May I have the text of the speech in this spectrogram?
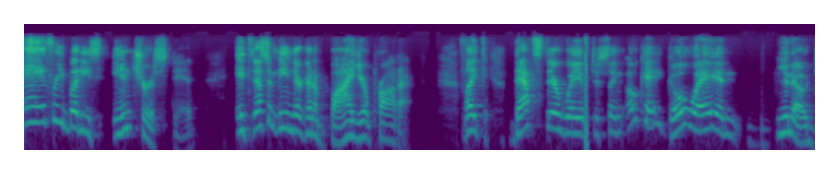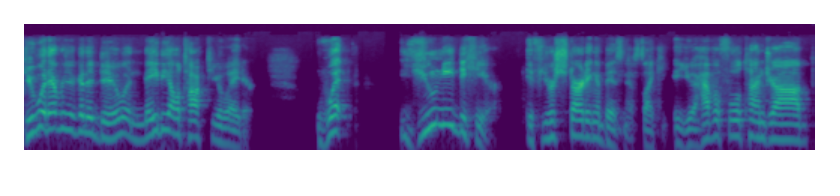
everybody's interested. It doesn't mean they're going to buy your product. Like that's their way of just saying, okay, go away and you know, do whatever you're going to do, and maybe I'll talk to you later. What you need to hear if you're starting a business, like you have a full time job,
